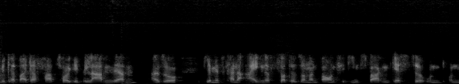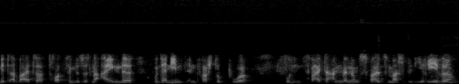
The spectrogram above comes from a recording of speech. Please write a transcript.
Mitarbeiterfahrzeuge geladen werden. Also die haben jetzt keine eigene Flotte, sondern bauen für Dienstwagen Gäste und, und Mitarbeiter. Trotzdem ist es eine eigene Unternehmensinfrastruktur. Und ein zweiter Anwendungsfall, zum Beispiel die Rewe,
